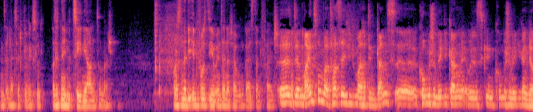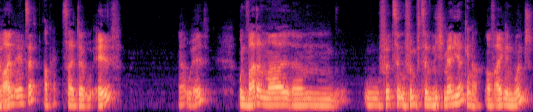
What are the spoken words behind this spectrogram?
ins NNZ gewechselt. Also jetzt nicht mit zehn Jahren zum Beispiel. Oder sind da die Infos, die im Internet herumgeistern, falsch? Äh, der, mein Sohn war tatsächlich mal, hat den ganz äh, komischen Weg gegangen, ist den komischen Weg gegangen, der war im NLZ. Okay. Seit der U11. Ja, U11. Und war dann mal ähm, U14, U15 nicht mehr hier. Genau. Auf eigenen Wunsch.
